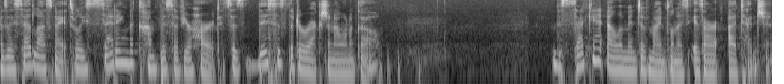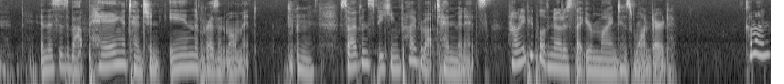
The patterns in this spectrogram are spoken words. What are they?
As I said last night, it's really setting the compass of your heart. It says, This is the direction I want to go. The second element of mindfulness is our attention. And this is about paying attention in the present moment. So I've been speaking probably for about 10 minutes. How many people have noticed that your mind has wandered? Come on.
